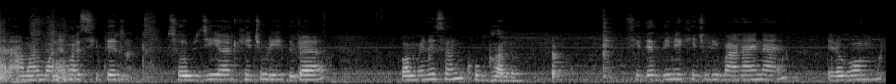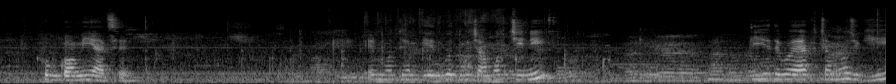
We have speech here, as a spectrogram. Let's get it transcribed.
আর আমার মনে হয় শীতের সবজি আর খিচুড়ি দুটা কম্বিনেশন খুব ভালো। শীতের দিনে খিচুড়ি বানায় না, এরকম খুব কমই আছে। এর মধ্যে আমি দিয়ে দেবো দু চামচ চিনি। দিয়ে দেবো এক চামচ ঘি।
